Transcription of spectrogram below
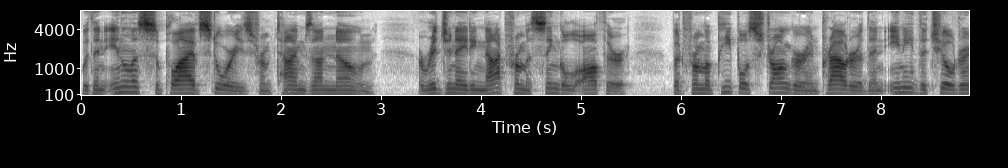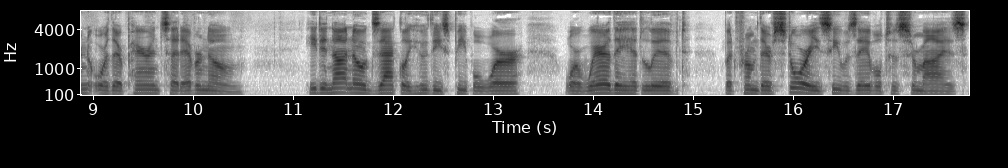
with an endless supply of stories from times unknown, originating not from a single author, but from a people stronger and prouder than any the children or their parents had ever known. He did not know exactly who these people were or where they had lived, but from their stories he was able to surmise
